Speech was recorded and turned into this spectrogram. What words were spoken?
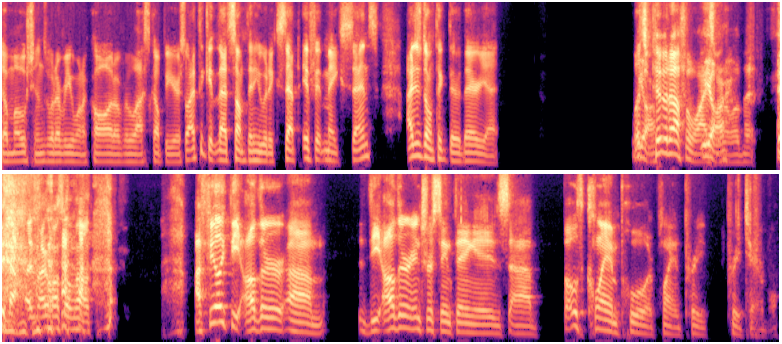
demotions, whatever you want to call it, over the last couple of years. So I think that's something he would accept if it makes sense. I just don't think they're there yet. Let's pivot off of Wiseman a little bit. Yeah, I- I also know. I feel like the other um the other interesting thing is uh both Clay and Poole are playing pretty pretty terrible.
